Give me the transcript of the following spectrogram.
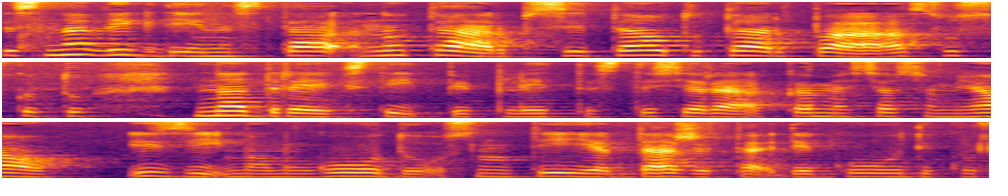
Tas nav ikdienas tā, nu, darbs. Tautu darbā, es uzskatu, nedrīkstīt pie plitas. Tas ir, ka mēs esam jau izīmam gūdos. Nu, tie ir daži tādi gūdi, kur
